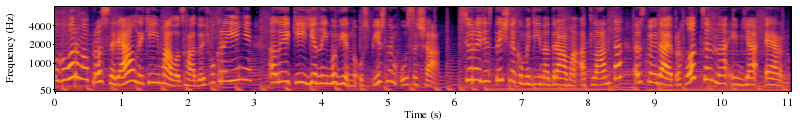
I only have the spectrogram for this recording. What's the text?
Поговоримо про серіал, який мало згадують в Україні, але який є неймовірно успішним у США. Сюрреалістична комедійна драма Атланта розповідає про хлопця на ім'я Ерн.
